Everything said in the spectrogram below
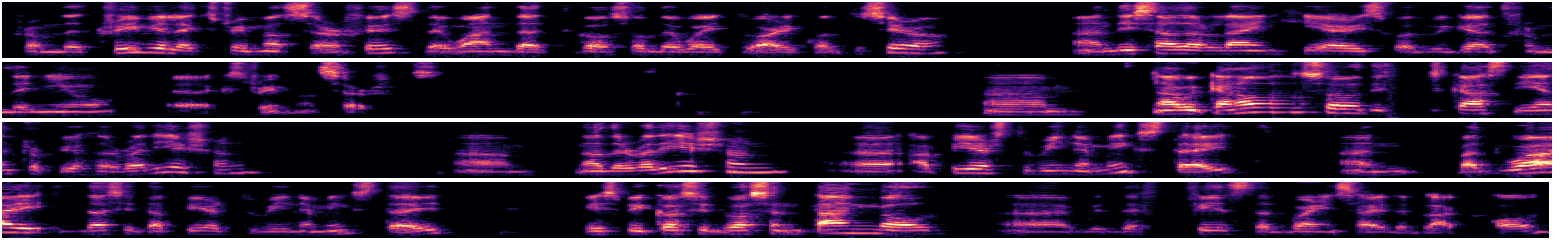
from the trivial extremal surface, the one that goes all the way to r equal to zero. And this other line here is what we get from the new uh, extremal surface. Um, now we can also discuss the entropy of the radiation. Um, now the radiation uh, appears to be in a mixed state, and but why does it appear to be in a mixed state? Is because it was entangled uh, with the fields that were inside the black hole.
